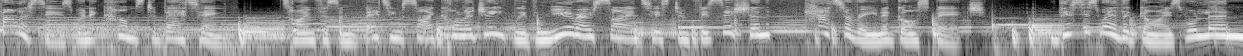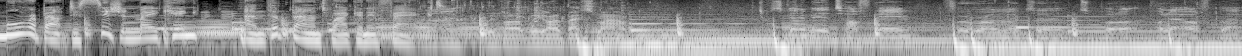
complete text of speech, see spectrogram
fallacies when it comes to betting. Time for some betting psychology with neuroscientist and physician Katarina Gospic. This is where the guys will learn more about decision making and the bandwagon effect. We got we got to bet some out. It's going to be a tough game for Roma to, to pull, it, pull it off, but.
